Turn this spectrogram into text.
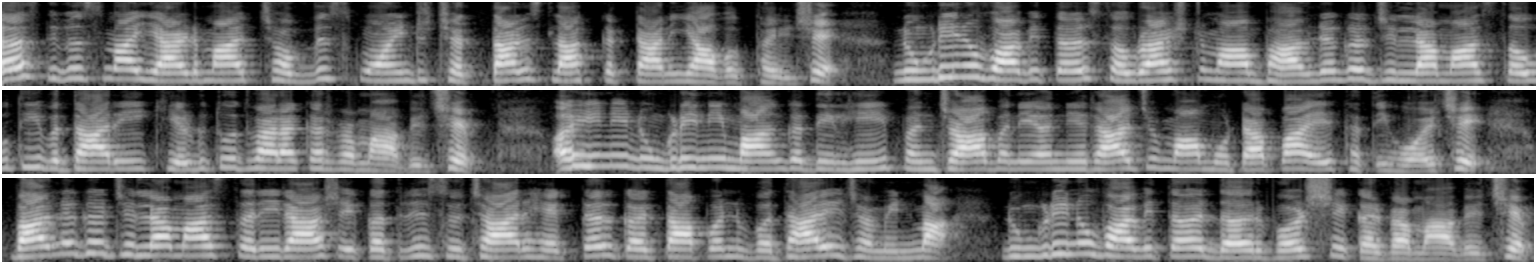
દસ દિવસમાં યાર્ડમાં છવ્વીસ પોઈન્ટ છેતાલીસ લાખ કટ્ટાની આવક થઈ છે. ડુંગળીનું વાવેતર સૌરાષ્ટ્રમાં ભાવનગર જિલ્લામાં સૌથી વધારે ખેડૂતો દ્વારા કરવામાં આવે છે. અહીંની ડુંગળીની માંગ દિલ્હી, પંજાબ અને અન્ય રાજ્યોમાં મોટા પાયે થતી હોય છે. ભાવનગર જિલ્લામાં સરેરાશ એકત્રીસ હજાર હેક્ટર કરતાં પણ વધારે જમીનમાં ડુંગળીનું વાવેતર દર વર્ષે કરવામાં આવે છે.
